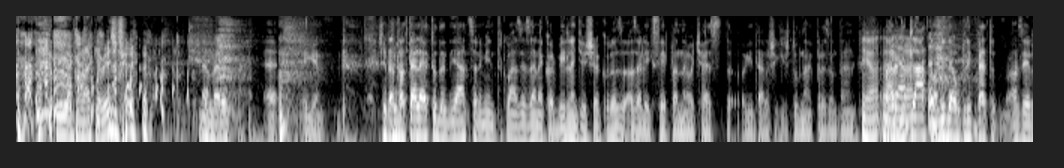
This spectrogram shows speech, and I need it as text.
Újak már kevésbé. Nem, mert igen. Tehát ha te le tudod játszani, mint kvázi zenekar billentyűs, akkor az, az elég szép lenne, hogyha ezt a gitárosok is tudnák prezentálni. Ja, Már Ja. amit láttam a videoklipet, azért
